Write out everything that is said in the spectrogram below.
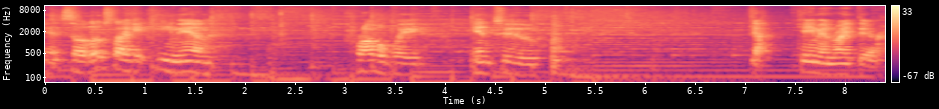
And so it looks like it came in probably into, yeah, came in right there.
